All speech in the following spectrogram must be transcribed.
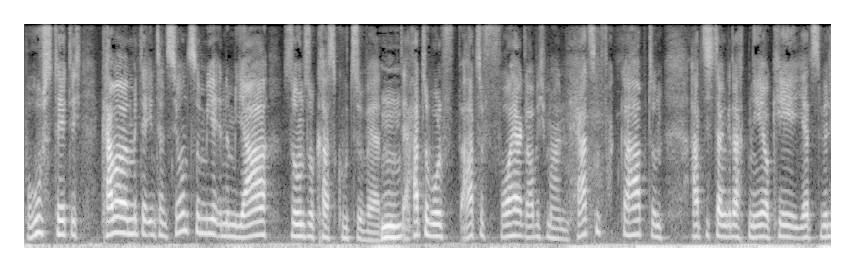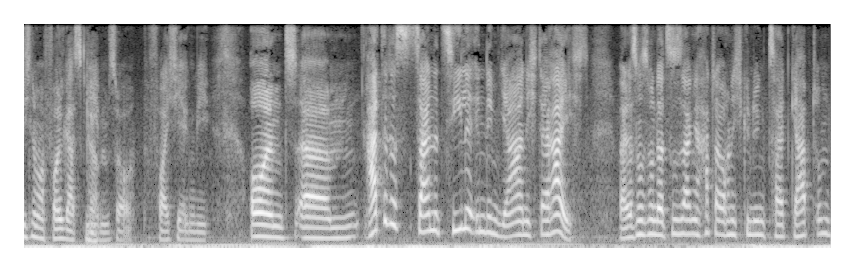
berufstätig, kam aber mit der Intention zu mir, in einem Jahr so und so krass gut zu werden. Mhm. Der hatte wohl, hatte vorher, glaube ich, mal einen Herzinfarkt gehabt und hat sich dann gedacht, nee, okay, jetzt will ich nochmal Vollgas geben, ja. so, bevor ich hier irgendwie. Und ähm, hatte das seine Ziele in dem Jahr nicht erreicht. Weil das muss man dazu sagen, er hatte auch nicht genügend Zeit gehabt, um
